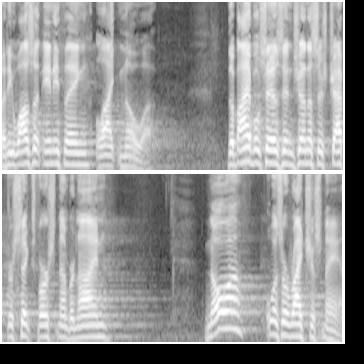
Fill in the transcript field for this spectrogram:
but he wasn't anything like Noah. The Bible says in Genesis chapter 6, verse number 9 Noah was a righteous man,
